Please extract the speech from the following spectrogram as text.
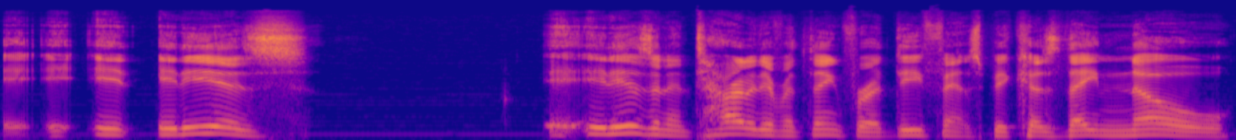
it, it, it is it is an entirely different thing for a defense because they know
